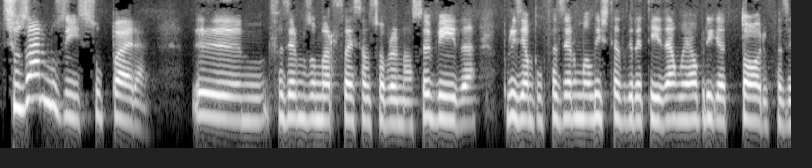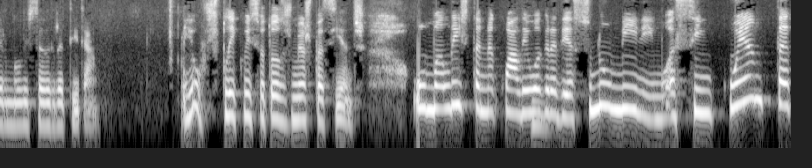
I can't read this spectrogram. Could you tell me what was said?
se usarmos isso para fazermos uma reflexão sobre a nossa vida, por exemplo, fazer uma lista de gratidão, é obrigatório fazer uma lista de gratidão. Eu explico isso a todos os meus pacientes. Uma lista na qual eu agradeço no mínimo a 50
